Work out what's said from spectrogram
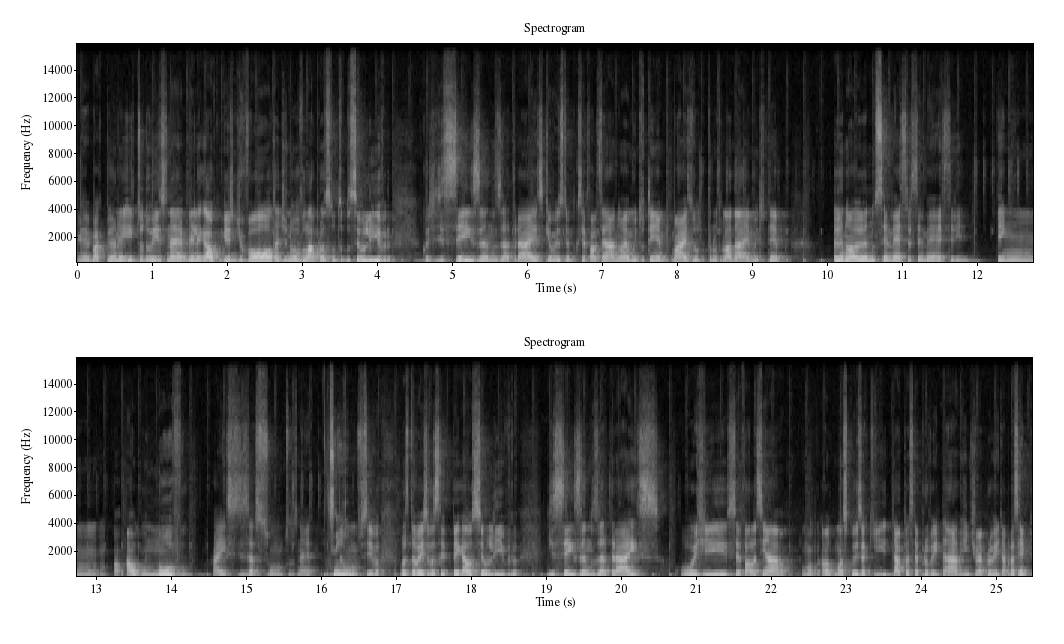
É bacana. E tudo isso, né? é Bem legal, porque a gente volta de novo lá pro assunto do seu livro. Coisa de seis anos atrás, que ao mesmo tempo que você fala assim, ah, não é muito tempo, mas outro- por outro lado, ah, é muito tempo. Ano a ano, semestre a semestre, tem algo novo a esses assuntos, né? Sim. Então, se, vo- você, talvez se você pegar o seu livro de seis anos atrás, hoje você fala assim, ah, uma- algumas coisas aqui dá para se aproveitar, a gente vai aproveitar para sempre.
